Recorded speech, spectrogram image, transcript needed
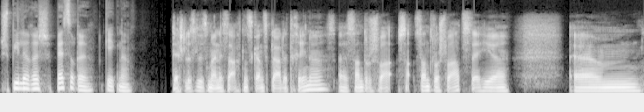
spielerisch bessere Gegner. Der Schlüssel ist meines Erachtens ganz klar der Trainer, äh, Sandro, Schwarz, Sandro Schwarz, der hier ähm,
